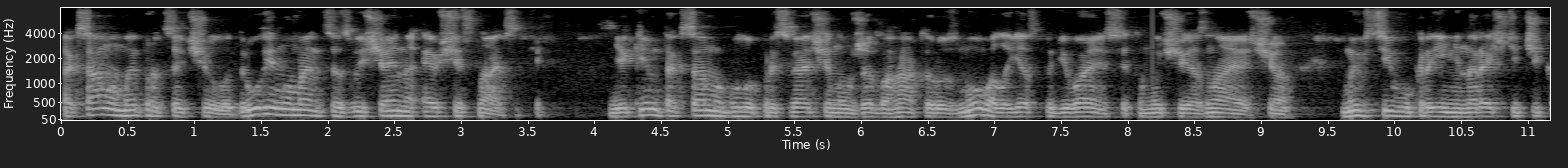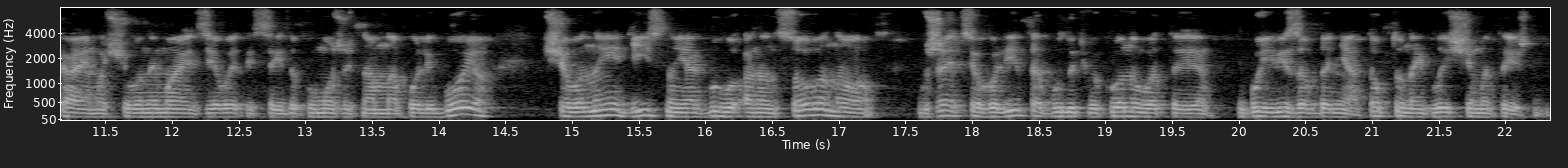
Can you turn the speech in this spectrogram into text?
Так само ми про це чули. Другий момент це звичайно F-16 яким так само було присвячено вже багато розмов. Але я сподіваюся, тому що я знаю, що ми всі в Україні нарешті чекаємо, що вони мають з'явитися і допоможуть нам на полі бою. Що вони дійсно, як було анонсовано, вже цього літа будуть виконувати бойові завдання, тобто найближчими тижнями.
